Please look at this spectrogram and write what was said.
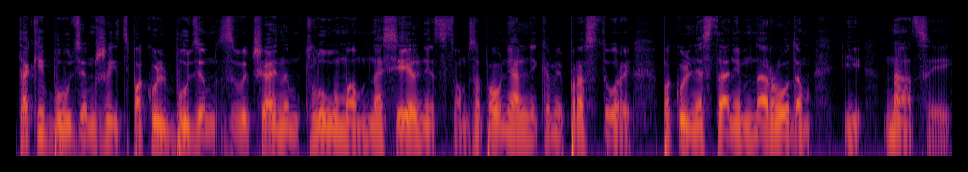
так і будзем жыць пакуль будзем звычайным тлумам насельніцтвам запаўняльнікамі прасторы пакуль не станем народам і нацыяй.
